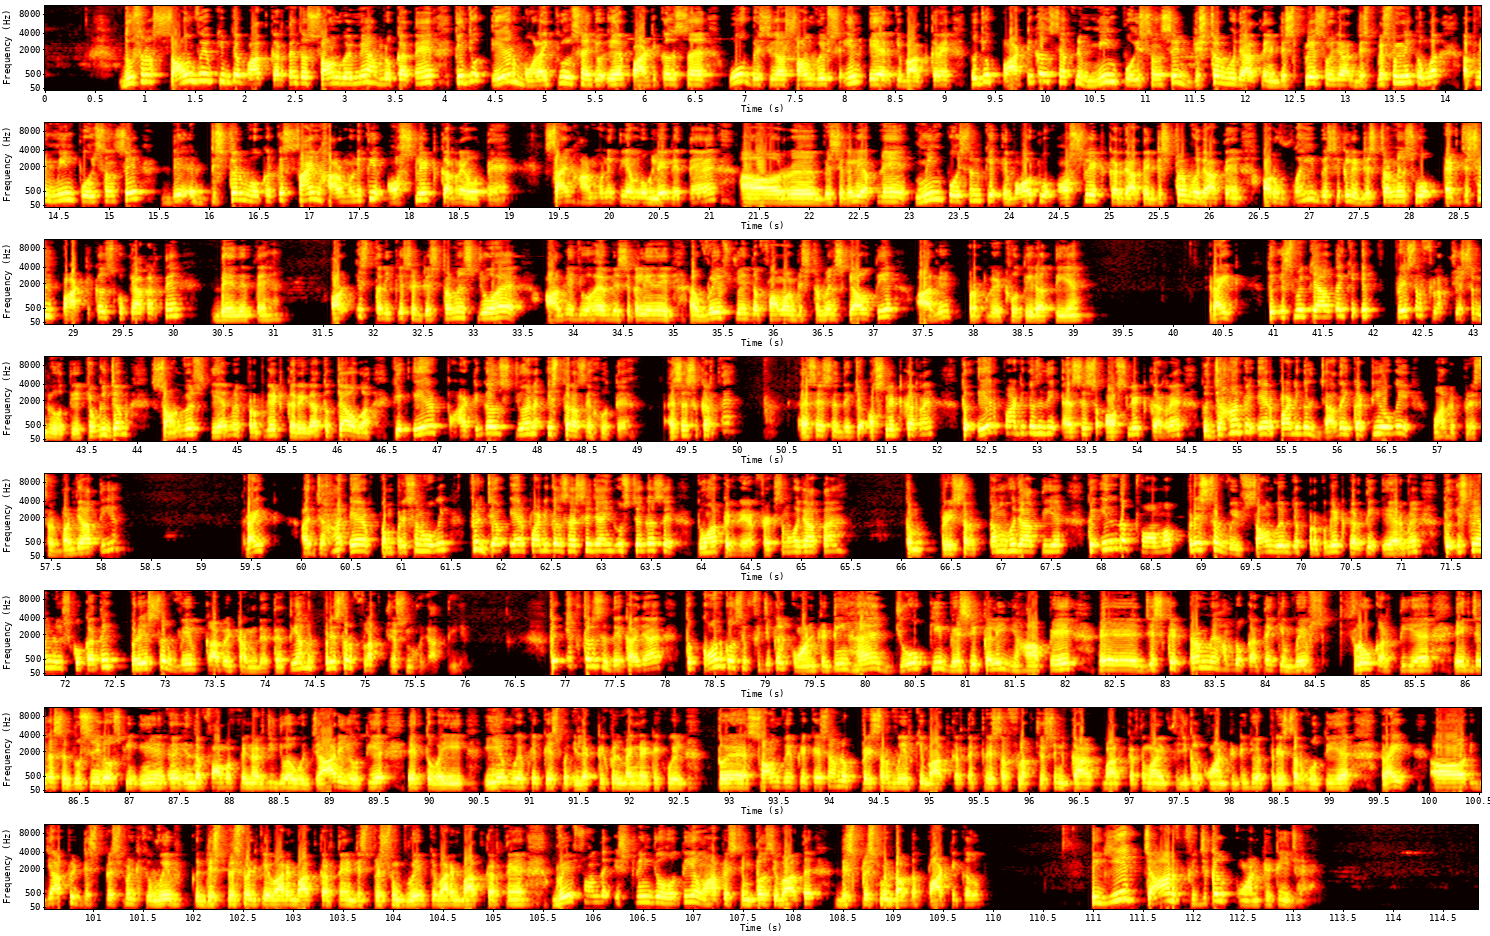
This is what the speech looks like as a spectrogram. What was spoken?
दूसरा साउंड वेव की जब बात करते हैं तो साउंड वेव में हम लोग कहते हैं कि जो एयर मोलिक्यूल्स हैं, जो एयर पार्टिकल्स हैं, वो basically sound waves in air की बात करें तो जो पार्टिकल्स है, अपने मेन पोजीशन से डिस्टर्ब हो जाते हैं डिस्प्लेस हो जाते डिस्प्लेसमेंट नहीं कहूँगा, अपने मेन पोजिशन से डिस्टर्ब होकर के साइन हार्मोनिकली ऑसलेट कर रहे होते हैं। साइन हार्मोनिकली हम लोग ले लेते हैं और बेसिकली अपने मीन पोजिशन के अबाउट वो ऑसिलेट कर जाते हैं डिस्टर्ब हो जाते हैं और वही बेसिकली डिस्टर्बेंस वो एडजस्टेंट पार्टिकल्स को क्या करते हैं? दे देते हैं। और इस तरीके से डिस्टर्बेंस जो है, आगे जो है बेसिकली वेव्स जो in the form of disturbance क्या होती है? आगे प्रोपगेट होती रहती है। Right right? तो इसमें क्या होता है कि एक प्रेशर फ्लक्चुएशन भी होती है, क्योंकि जब साउंड वेव्स एयर में प्रोपगेट करेगा तो क्या होगा कि एयर पार्टिकल्स जो है ना, इस तरह से होते हैं। ऐसे ऐसे करते हैं। ऐसे ऐसे देखिए ऑसलेट कर रहे हैं। तो एयर पार्टिकल्स यदि ऐसे ऑसलेट कर रहे हैं तो जहाँ पे एयर पार्टिकल ज़्यादा इकट्ठी हो गई, वहाँ पे प्रेशर बढ़ जाती है। राइट और जहाँ एयर कंप्रेशन हो गई फिर जब एयर पार्टिकल्स ऐसे जाएँगे उस जगह से तो वहाँ पर रेयर फ्रैक्शन हो जाता है। कम प्रेशर कम हो जाती है। तो in the form of pressure wave sound wave जब प्रोपगेट करते हैं एयर में तो इसलिए हम लोग इसको कहते हैं प्रेशर वेव का भी टर्म देते हैं। तो यहाँ पर प्रेशर फ्लक्चुएशन हो जाती है। तो एक तरह से देखा जाए तो कौन कौन सी फ़िज़िकल क्वांटिटी हैं जो कि बेसिकली यहाँ पे जिसके टर्म में हम लोग कहते हैं कि वेव्स फ्लो करती है, एक जगह से दूसरी जगह उसकी in the form of energy जो है वो जा रही होती है। एक तो भाई ईएम वेव के केस में electric field magnetic field sound wave के केस में हम लोग प्रेशर वेव की बात करते हैं प्रेशर फ्लक्चुएशन का बात करते हैं, वहाँ फ़िज़िकल क्वांटिटी जो है प्रेशर होती है राइट और या फिर डिस्प्लेसमेंट वेव डिस्प्लेसमेंट के बारे में बात करते हैं डिस्प्लेसमेंट वेव के बारे में बात करते हैं। वेव्स ऑन द स्ट्रिंग जो होती है, वहाँ पे सिंपल सी बात है डिस्प्लेसमेंट ऑफ़ द पार्टिकल तो ये चार फ़िज़िकल क्वांटिटीज हैं।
